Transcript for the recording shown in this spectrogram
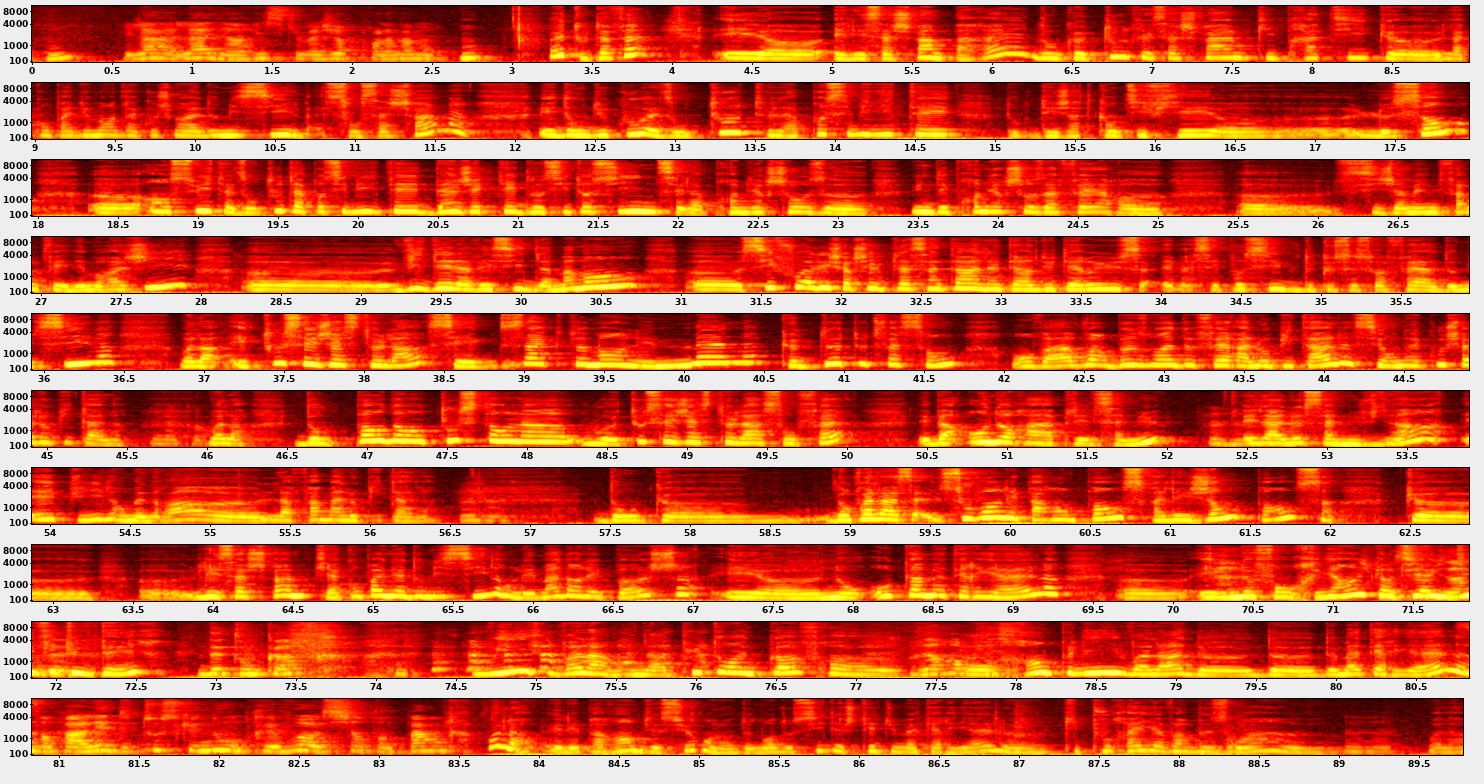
Et là, là, il y a un risque majeur pour la maman. Oui, tout à fait. Et, euh, et les sages-femmes, pareil. Donc, euh, toutes les sages-femmes qui pratiquent euh, l'accompagnement de l'accouchement à domicile bah, sont sages-femmes. Et donc, du coup, elles ont toute la possibilité, donc déjà de quantifier le sang. ensuite, elles ont toute la possibilité d'injecter de l'ocytocine. C'est la première chose, une des premières choses à faire euh, si jamais une femme fait une hémorragie, euh, vider la vessie de la maman. Euh, s'il faut aller chercher le placenta à l'intérieur du utérus, eh ben, c'est possible que ce soit fait à domicile. Voilà. Et tous ces gestes-là, c'est exactement les mêmes que de toute façon, on va avoir besoin de faire à l'hôpital si on accouche à l'hôpital. Voilà. Donc pendant tout ce temps-là où tous ces gestes-là sont faits, eh ben, on aura appelé le SAMU Mhm. Et là, le SAMU vient et puis il emmènera euh, la femme à l'hôpital. Mhm. Donc, euh, donc voilà, souvent les parents pensent, enfin les gens pensent que euh, les sages-femmes qui accompagnent à domicile ont les mains dans les poches et n'ont aucun matériel et ne font rien quand il y a une difficulté. de ton coffre oui, voilà, on a plutôt un coffre euh, Bien euh, rempli. voilà, de, matériel. Sans parler de tout ce que nous, on prévoit aussi en tant que parents. Voilà, et les parents, bien sûr, on leur demande aussi d'acheter du matériel euh, qui pourrait y avoir besoin. Mhm. Voilà.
